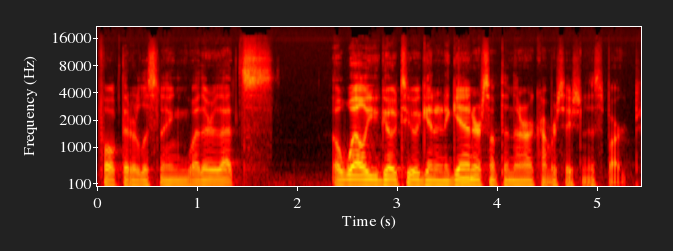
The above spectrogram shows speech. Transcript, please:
folk that are listening, whether that's a well you go to again and again or something that our conversation has sparked,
